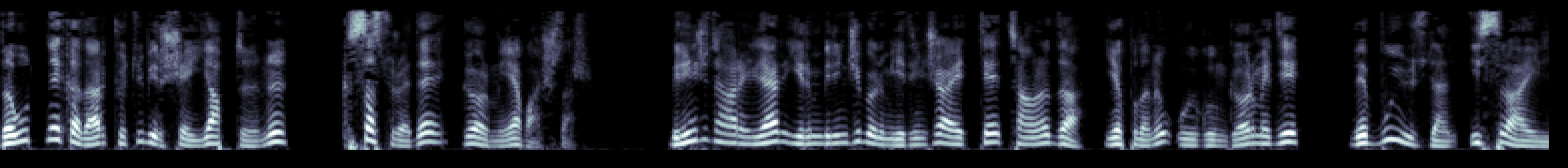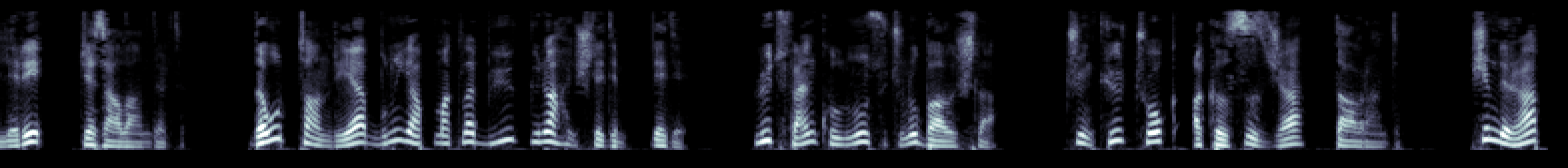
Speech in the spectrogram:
Davut ne kadar kötü bir şey yaptığını kısa sürede görmeye başlar. 1. Tarihler 21. bölüm 7. ayette Tanrı da yapılanı uygun görmedi ve bu yüzden İsrailleri cezalandırdı. Davut Tanrı'ya bunu yapmakla büyük günah işledim dedi. Lütfen kulunun suçunu bağışla. Çünkü çok akılsızca davrandım. Şimdi Rab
